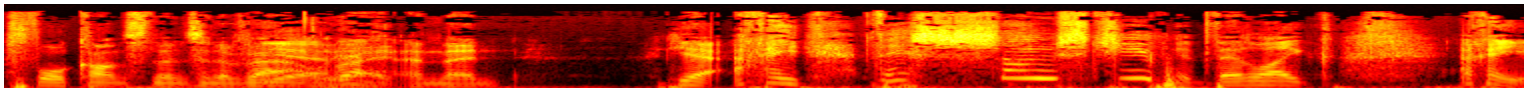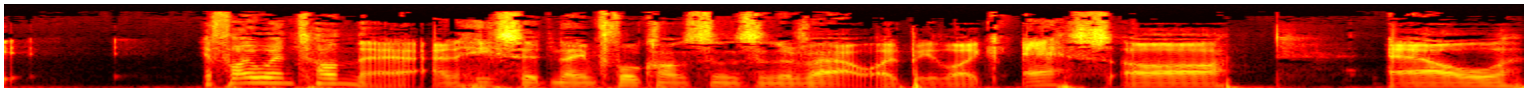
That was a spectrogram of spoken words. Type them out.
four consonants and a vowel. Yeah. Right. And then, yeah, okay, they're so stupid. They're like, okay, if I went on there and he said name four consonants and a vowel, I'd be like S R L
